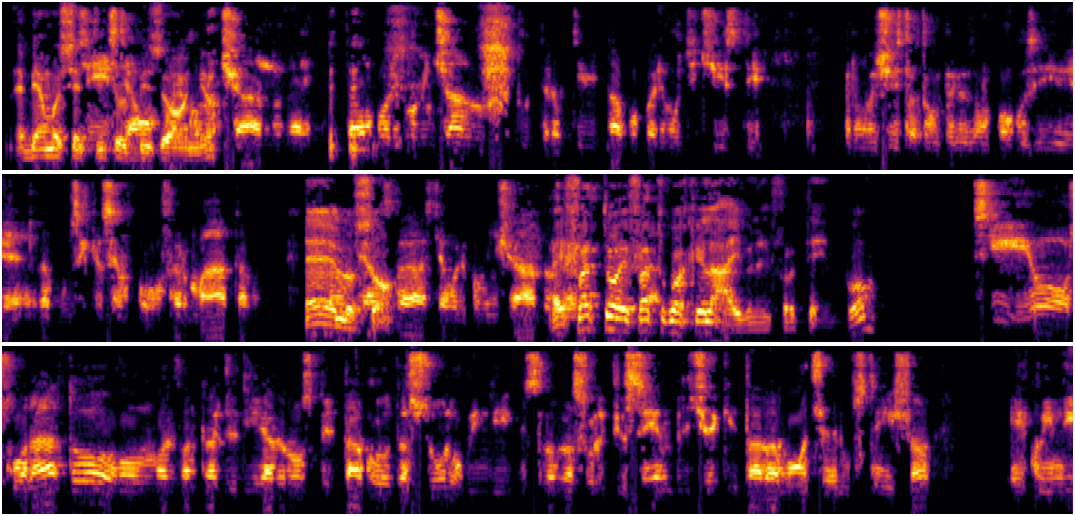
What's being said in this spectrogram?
ne abbiamo Sì, sentito il un po' bisogno. Stiamo un po' ricominciando tutte le attività, un po' per i musicisti. Per i musicisti è stato un periodo un po' così, e la musica si è un po' fermata. Eh, lo so. sta- Stiamo ricominciando. Hai fatto, hai fatto qualche live nel frattempo? Sì, io ho suonato, ho il vantaggio di avere uno spettacolo da solo, quindi essendo da solo è più semplice, chitarra, voce, loop station, e quindi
